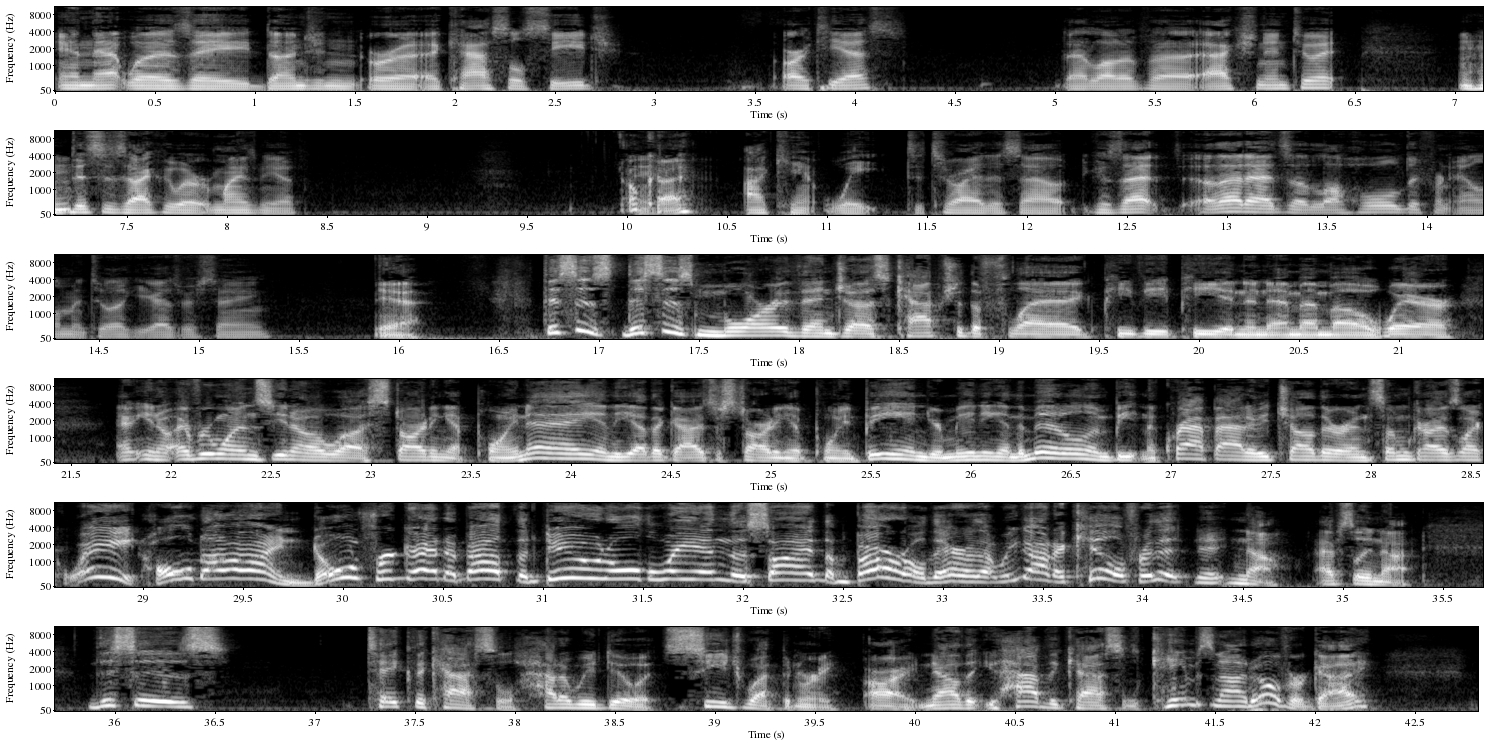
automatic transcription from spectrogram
and that was a dungeon or a, a castle siege RTS. That had a lot of uh, action into it. Mhm. This is exactly what it reminds me of. Okay. And I can't wait to try this out because that that adds a whole different element to it, like you guys were saying. Yeah. This is this is more than just capture the flag PvP in an MMO where you know everyone's you know uh, starting at point A, and the other guys are starting at point B, and you're meeting in the middle and beating the crap out of each other. And some guys like, wait, hold on, don't forget about the dude all the way in the side the barrel there that we got to kill for this. No, absolutely not. This is take the castle. How do we do it? Siege weaponry. All right, now that you have the castle, game's not over, guy,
